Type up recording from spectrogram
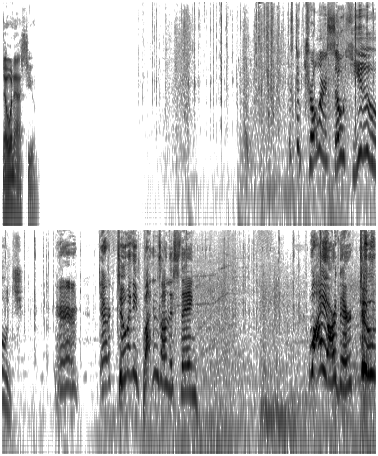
No one asked you. This controller is so huge. Er, There are too many buttons on this thing. Why are there two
